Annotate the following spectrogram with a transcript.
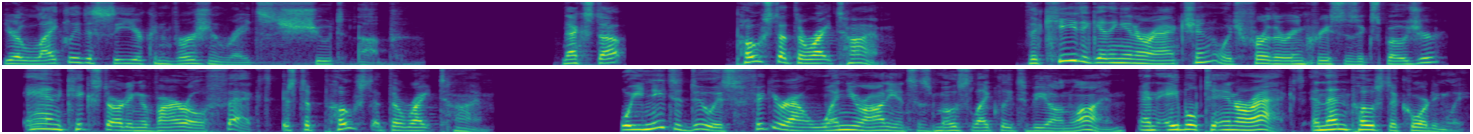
you're likely to see your conversion rates shoot up. Next up, post at the right time. The key to getting interaction, which further increases exposure, and kickstarting a viral effect is to post at the right time. What you need to do is figure out when your audience is most likely to be online and able to interact, and then post accordingly.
